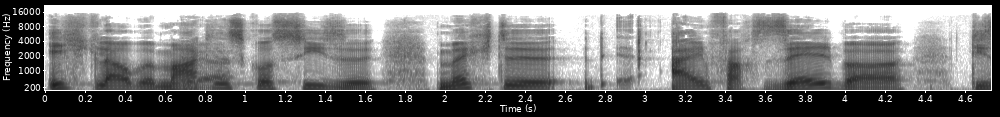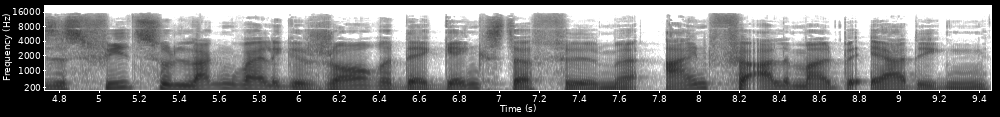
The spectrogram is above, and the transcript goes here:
Ich glaube, Martin Ja. Scorsese möchte einfach selber dieses viel zu langweilige Genre der Gangsterfilme ein für alle Mal beerdigen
